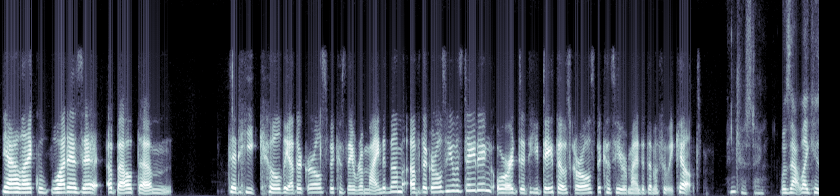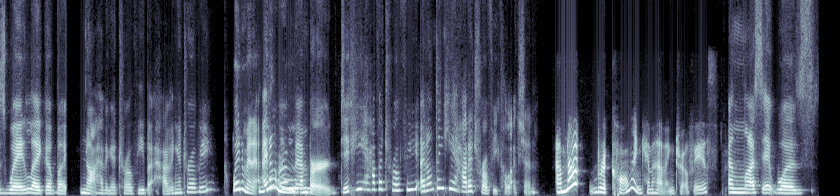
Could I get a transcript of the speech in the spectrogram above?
Yeah, like what is it about them? Did he kill the other girls because they reminded them of the girls he was dating, or did he date those girls because he reminded them of who he killed? Interesting. Was that like his way like of like not having a trophy but having a trophy? Wait a minute. I don't remember. Did he have a trophy? I don't think he had a trophy collection. I'm not recalling him having trophies. unless it was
